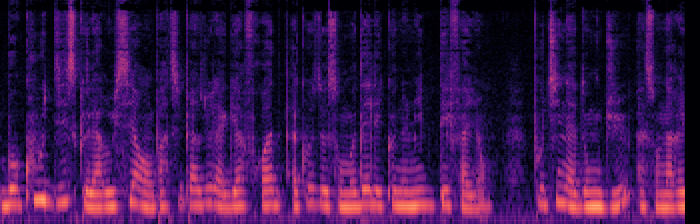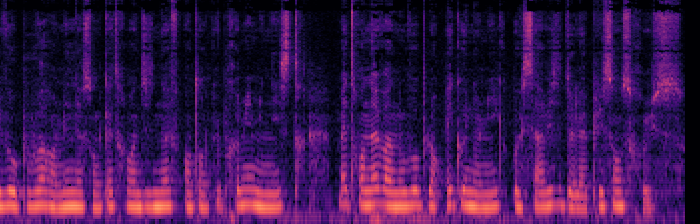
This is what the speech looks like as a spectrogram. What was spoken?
Beaucoup disent que la Russie a en partie perdu la guerre froide à cause de son modèle économique défaillant. Poutine a donc dû, à son arrivée au pouvoir en 1999 en tant que Premier ministre, mettre en œuvre un nouveau plan économique au service de la puissance russe.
